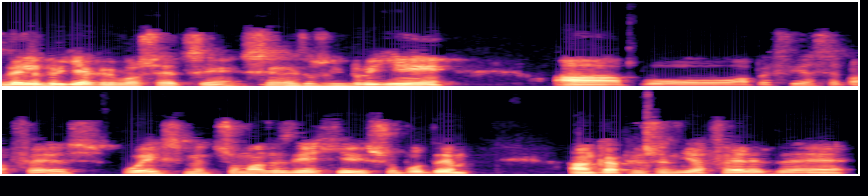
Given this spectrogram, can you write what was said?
Δεν λειτουργεί ακριβώς έτσι. Συνήθως λειτουργεί από απευθείας επαφές που έχεις με τις ομάδες διαχείρισης. Οπότε, αν κάποιος ενδιαφέρεται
